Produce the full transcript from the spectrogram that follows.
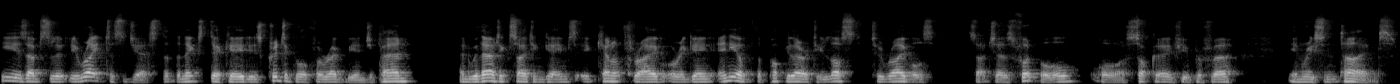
He is absolutely right to suggest that the next decade is critical for rugby in Japan, and without exciting games, it cannot thrive or regain any of the popularity lost to rivals such as football or soccer, if you prefer, in recent times.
